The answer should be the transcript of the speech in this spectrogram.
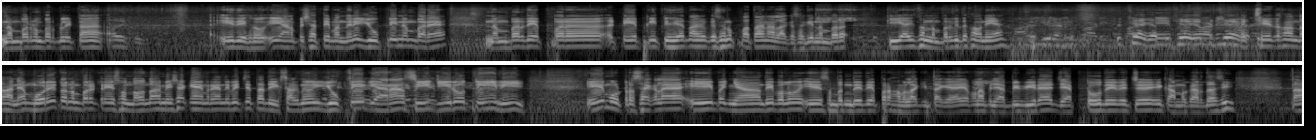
ਨੰਬਰ ਨੰਬਰ ਪਲੇਟਾਂ ਇਹ ਦੇਖ ਲਓ, ਇਹ ਅਣਪਛਾਤੇ ਬੰਦੇ ਨੇ, ਯੂਪੀ ਨੰਬਰ ਹੈ। ਨੰਬਰ ਦੇ ਉੱਪਰ ਟੇਪ ਕੀਤੀ ਹੋਈ ਹੈ ਤਾਂ ਜੋ ਕਿਸੇ ਨੂੰ ਪਤਾ ਨਾ ਲੱਗ ਸਕੇ ਨੰਬਰ। ਕੀ ਆ ਜੀ ਤੁਹਾਨੂੰ ਨੰਬਰ ਵੀ ਦਿਖਾਉਨੇ ਆ? ਪਿੱਛੇ ਹੈਗਾ ਪਿੱਛੇ ਹੈਗਾ ਪਿੱਛੇ ਹੈਗਾ। ਪਿੱਛੇ ਦਿਖਾਉਂਦਾ ਹਾਂ ਮੋਰੇ ਤੋਂ ਨੰਬਰ ਟਰੇਸ ਹੁੰਦਾ ਹੁੰਦਾ ਹਮੇਸ਼ਾ ਕੈਮਰਿਆਂ ਦੇ ਵਿੱਚ ਤਾਂ ਦੇਖ ਸਕਦੇ ਹੋ। ਯੂਪੀ 11 ਸੀ 030 ਵੀ। ਇਹ ਮੋਟਰਸਾਈਕਲ ਹੈ ਇਹ ਭਈਆਂ ਦੇ ਵੱਲੋਂ ਇਸ ਬੰਦੇ ਦੇ ਉੱਪਰ ਹਮਲਾ ਕੀਤਾ ਗਿਆ ਹੈ। ਆਪਣਾ ਪੰਜਾਬੀ ਵੀਰ ਹੈ ਜੈਪਟੋ ਦੇ ਵਿੱਚ ਇਹ ਕੰਮ ਕਰਦਾ ਸੀ। ਤਾਂ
